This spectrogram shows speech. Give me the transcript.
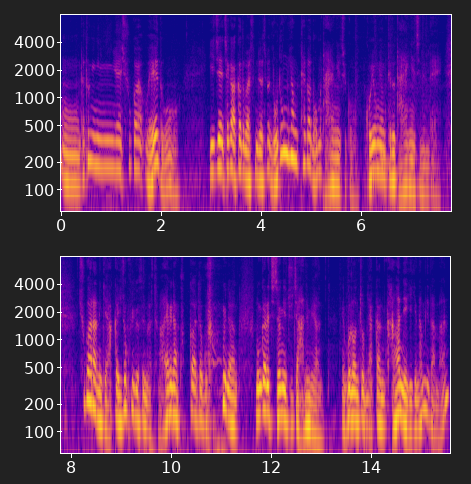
어, 대통령의 휴가 외에도 이제 제가 아까도 말씀드렸지만 노동 형태가 너무 다양해지고 고용 형태도 다양해지는데 휴가라는 게 아까 이종필 교수님 말씀처럼 아예 그냥 국가적으로 그냥 뭔가를 지정해 주지 않으면 물론 좀 약간 강한 얘기긴 합니다만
